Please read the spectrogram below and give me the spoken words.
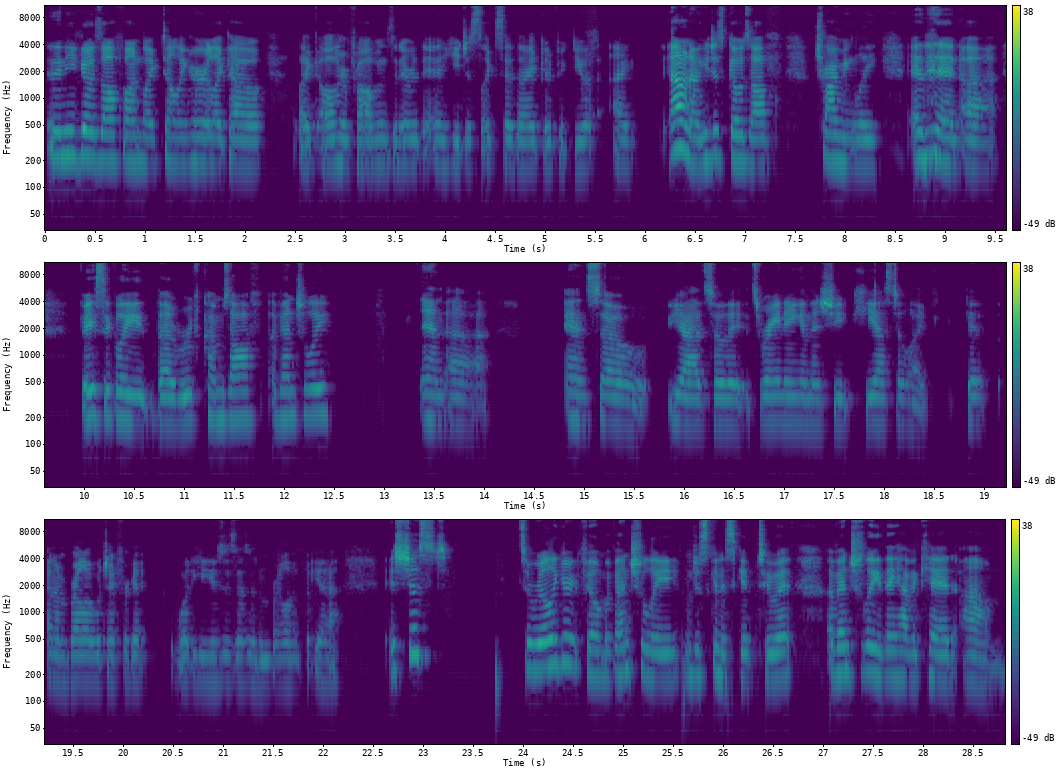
and then he goes off on like telling her like how like all her problems and everything, and he just like said that I could have picked you. I I don't know. He just goes off charmingly, and then uh, basically the roof comes off eventually, and uh and so yeah, so they, it's raining, and then she he has to like get an umbrella, which I forget what he uses as an umbrella, but yeah, it's just it's a really great film. Eventually, I'm just gonna skip to it. Eventually, they have a kid, um,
